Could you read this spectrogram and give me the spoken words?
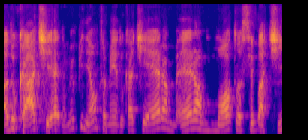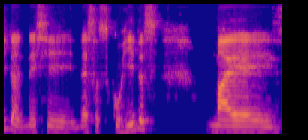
a Ducati, é, na minha opinião também, a Ducati era, era a moto a ser batida nesse, nessas corridas, mas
